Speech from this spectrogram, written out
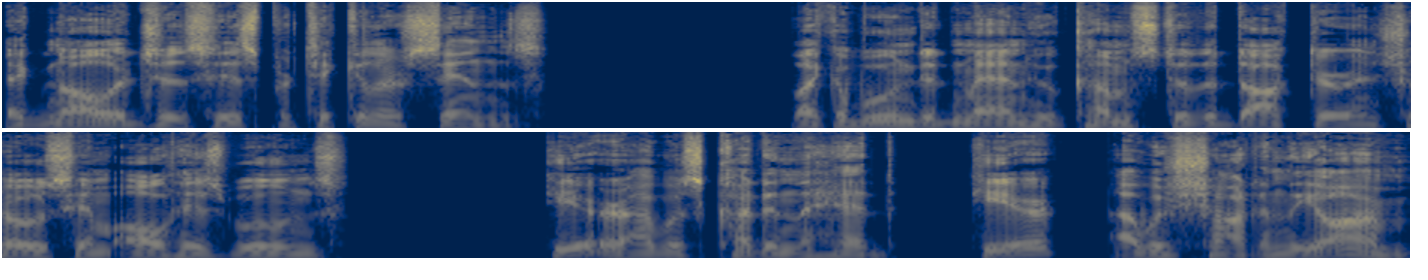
acknowledges his particular sins. Like a wounded man who comes to the doctor and shows him all his wounds. Here I was cut in the head, here I was shot in the arm.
